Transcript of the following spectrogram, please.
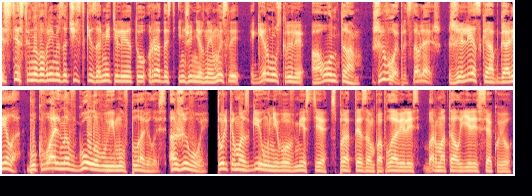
естественно, во время зачистки заметили эту радость инженерной мысли, герму скрыли, а он там, живой, представляешь? Железка обгорела, буквально в голову ему вплавилась, а живой. Только мозги у него вместе с протезом поплавились, бормотал ересь всякую.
